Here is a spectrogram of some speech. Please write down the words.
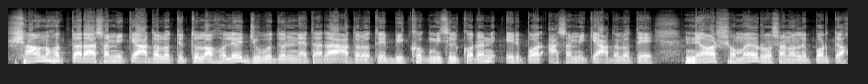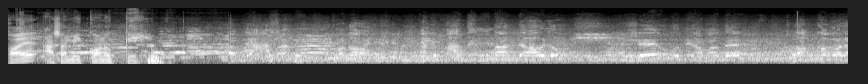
শাওন হত্যার আসামিকে আদালতে তোলা হলে যুবদল নেতারা আদালতে বিক্ষোভ মিছিল করেন। এরপর আসামিকে আদালতে নেওয়ার সময় রোশানলে পড়তে হয় আসামি কনককে। হলো তাকে পাঁচ দিন রিমান্ড দেওয়া হলো। সে অতি আমাদের লক্ষ্য করে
